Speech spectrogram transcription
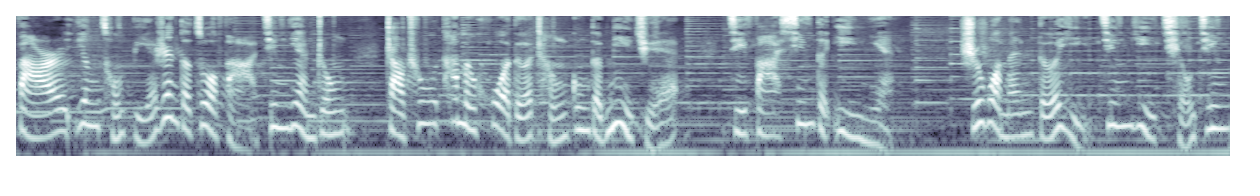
反而应从别人的做法经验中找出他们获得成功的秘诀，激发新的意念，使我们得以精益求精，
